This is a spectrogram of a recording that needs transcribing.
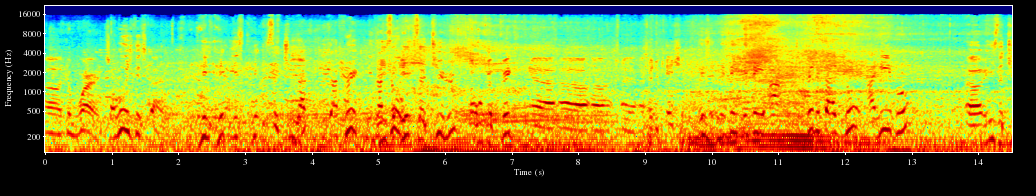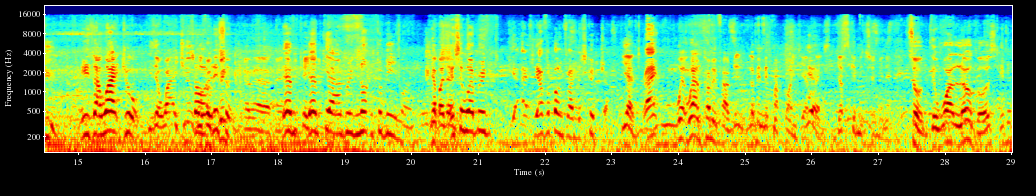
uh, the word. So who is this guy? He, he, is, he is a Jew. He's a, he's a Greek, he's a He's, Jew. he's a Jew, but with a Greek uh, uh, uh, uh, education. Is, he- is he, is he a biblical Jew, a Hebrew? Uh, he's a Jew. He's a white Jew. He's a white Jew So with a listen, Greek uh, uh, Them, education. them can't bring nothing to me, man. Yeah, but then- They say we bring, you you have to come from the scripture. Yeah, Right? Where, where I'm coming from, let me make my point here, Yeah. please. Just give me two minutes. So the word logos, Give me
